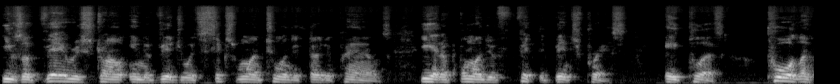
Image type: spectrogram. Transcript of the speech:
He was a very strong individual at 6'1, 230 pounds. He had a 450 bench press, A plus. Pull and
